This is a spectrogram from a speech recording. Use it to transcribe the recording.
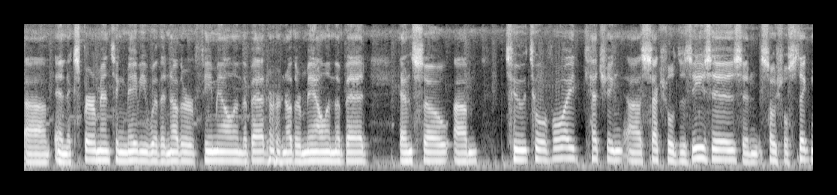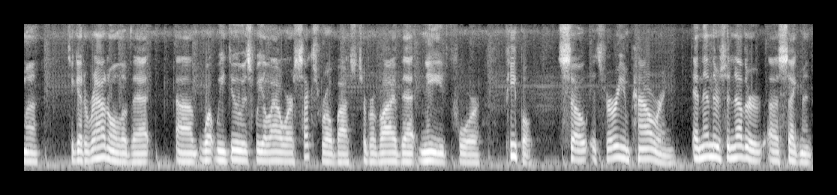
uh, and experimenting maybe with another female in the bed or another male in the bed. And so, um, to to avoid catching uh, sexual diseases and social stigma, to get around all of that, uh, what we do is we allow our sex robots to provide that need for people. So it's very empowering. And then there's another uh, segment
